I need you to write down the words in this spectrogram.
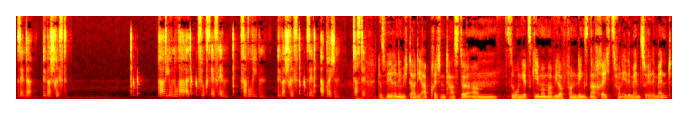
Sender. Überschrift. Radio Nora. Al- Flux FM. Favoriten. Überschrift. Send. Abbrechen. Taste. Das wäre nämlich da die Abbrechen-Taste. Ähm, so, und jetzt gehen wir mal wieder von links nach rechts, von Element zu Element.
